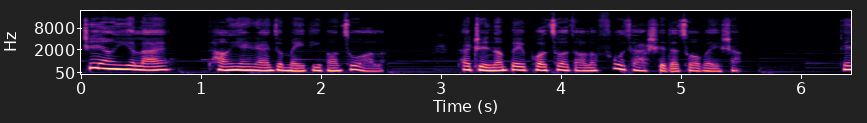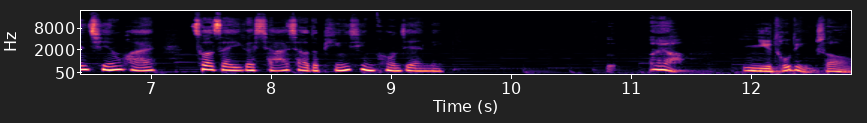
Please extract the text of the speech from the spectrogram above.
这样一来，唐嫣然就没地方坐了，她只能被迫坐到了副驾驶的座位上，跟秦淮坐在一个狭小的平行空间里。呃，哎呀，你头顶上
